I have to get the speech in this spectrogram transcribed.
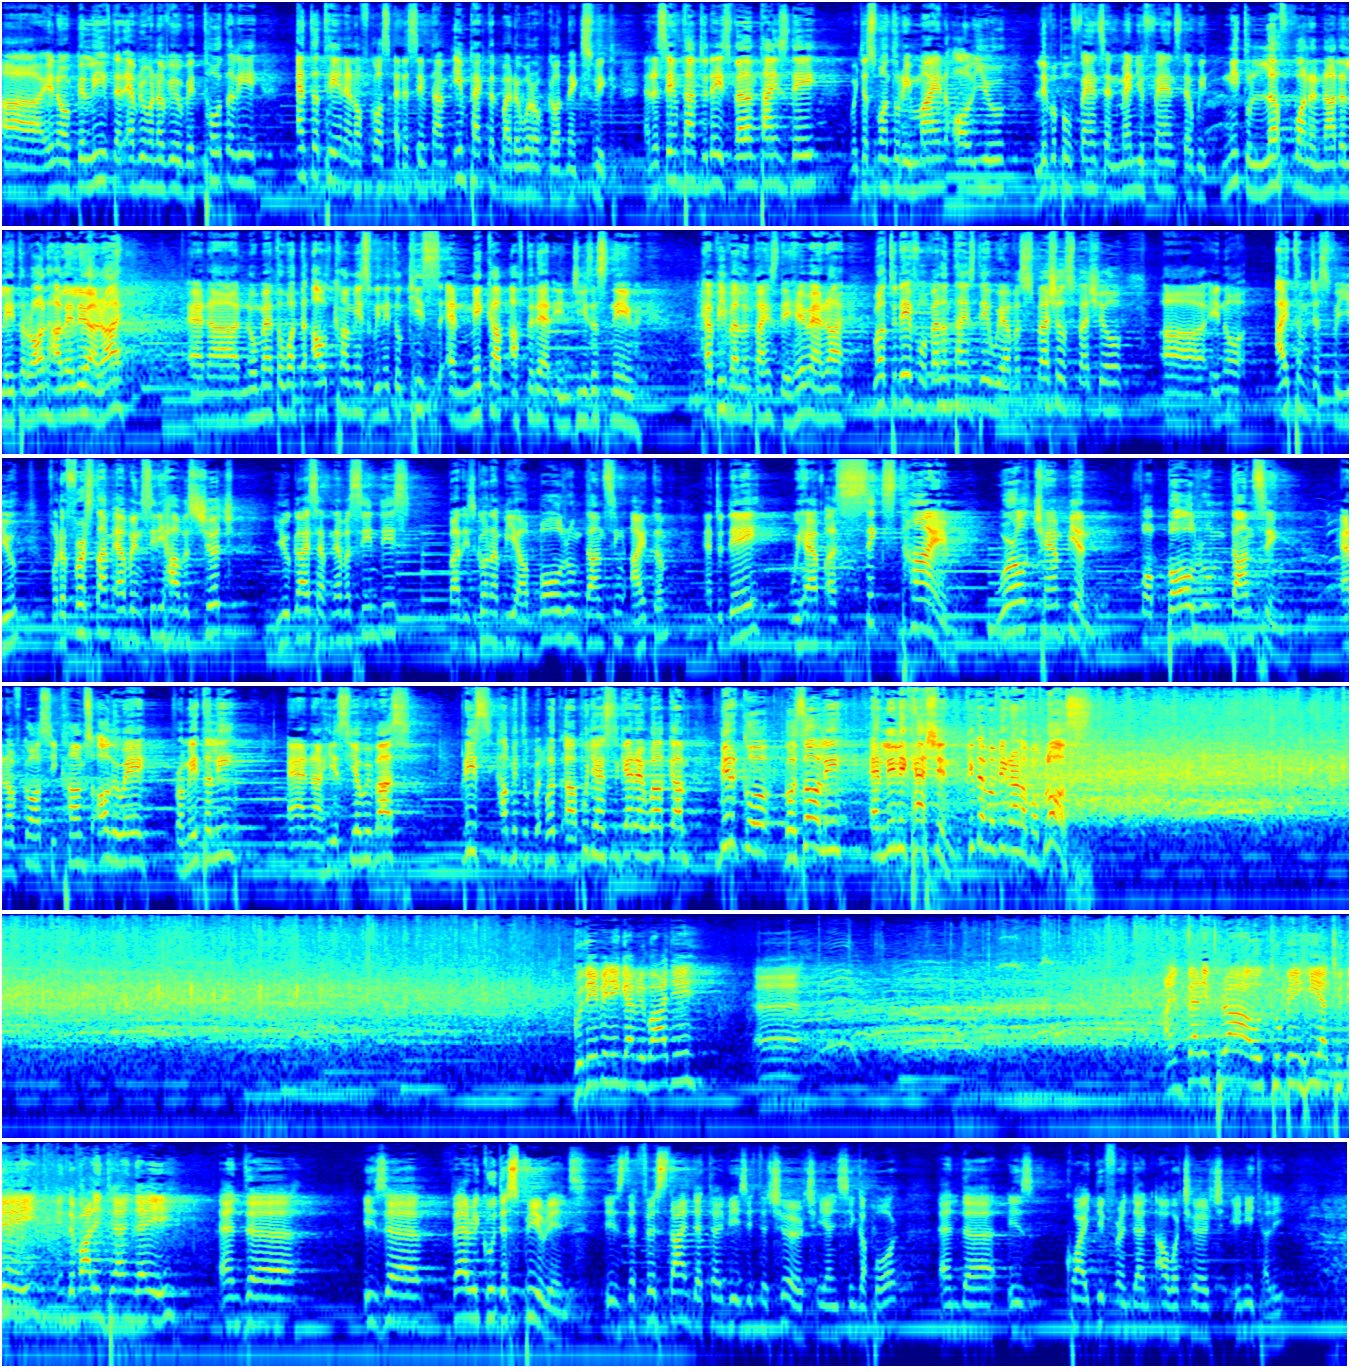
uh, you know, believe that every one of you will be totally entertained and, of course, at the same time, impacted by the Word of God next week. At the same time, today is Valentine's Day. We just want to remind all you Liverpool fans and Man U fans that we need to love one another later on. Hallelujah, right? And uh, no matter what the outcome is, we need to kiss and make up after that in Jesus' name. Happy Valentine's Day, amen, right? Well, today for Valentine's Day, we have a special, special, uh, you know, item just for you. For the first time ever in City Harvest Church, you guys have never seen this, but it's gonna be a ballroom dancing item. And today, we have a six-time world champion for ballroom dancing. And of course, he comes all the way from Italy, and uh, he is here with us. Please help me to put, uh, put your hands together and welcome Mirko Gozzoli and Lily Cashin. Give them a big round of applause. Good evening, everybody. Uh, I'm very proud to be here today in the Valentine Day, and uh, it's a very good experience. It's the first time that I visit a church here in Singapore, and uh, is quite different than our church in Italy.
